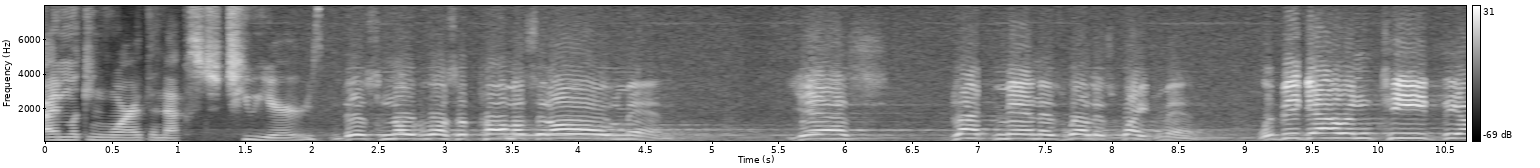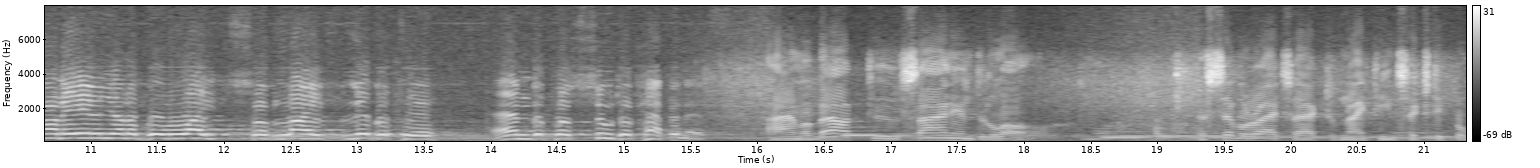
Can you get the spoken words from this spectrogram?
I'm looking more at the next two years. This note was a promise that all men yes, black men as well as white men, would be guaranteed the unalienable rights of life, liberty, and the pursuit of happiness. I am about to sign into law the Civil Rights Act of 1964.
